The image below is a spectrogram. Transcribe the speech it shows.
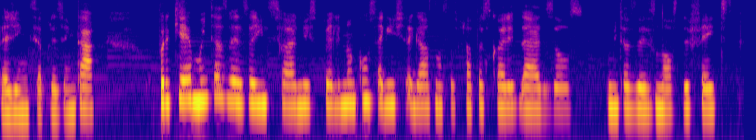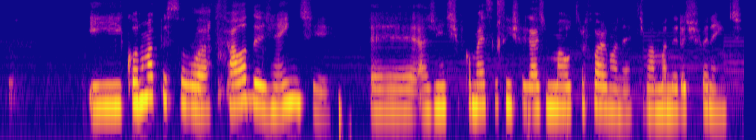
da gente se apresentar. Porque muitas vezes a gente se olha no espelho e não consegue enxergar as nossas próprias qualidades, ou muitas vezes os nossos defeitos. E quando uma pessoa fala da gente, é, a gente começa a se enxergar de uma outra forma, né? De uma maneira diferente.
